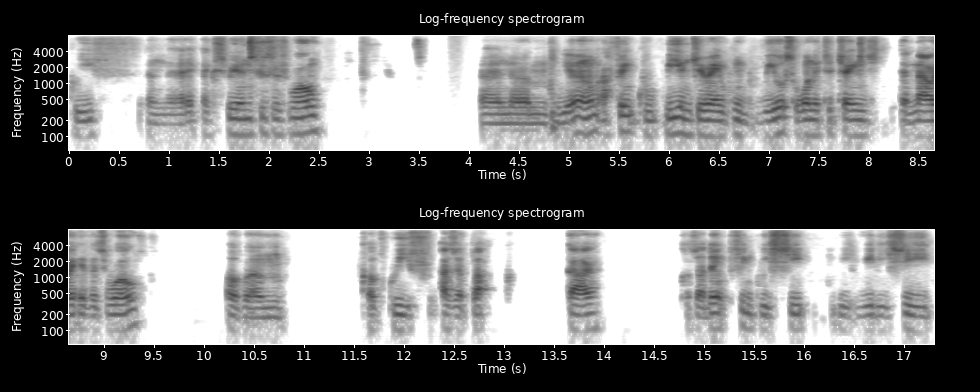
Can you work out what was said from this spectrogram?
grief and their experiences as well. And um, yeah, I think me and Jermaine, we also wanted to change the narrative as well of um of grief as a black guy, because I don't think we see we really see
